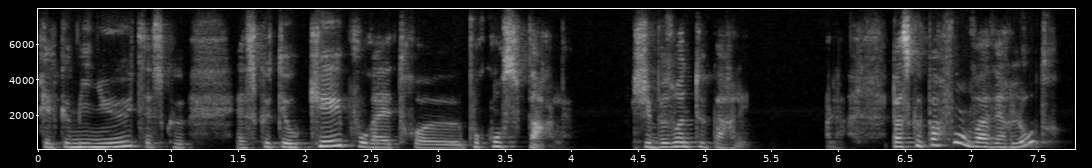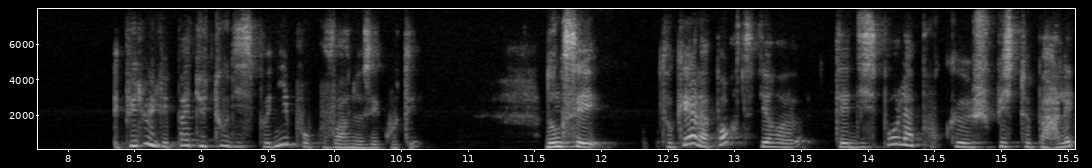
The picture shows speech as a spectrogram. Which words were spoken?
quelques minutes? Est-ce que est-ce que tu es OK pour, être, euh, pour qu'on se parle? J'ai besoin de te parler. Voilà. Parce que parfois, on va vers l'autre et puis lui, il n'est pas du tout disponible pour pouvoir nous écouter. Donc c'est toquer à la porte, dire euh, Tu es dispo là pour que je puisse te parler?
